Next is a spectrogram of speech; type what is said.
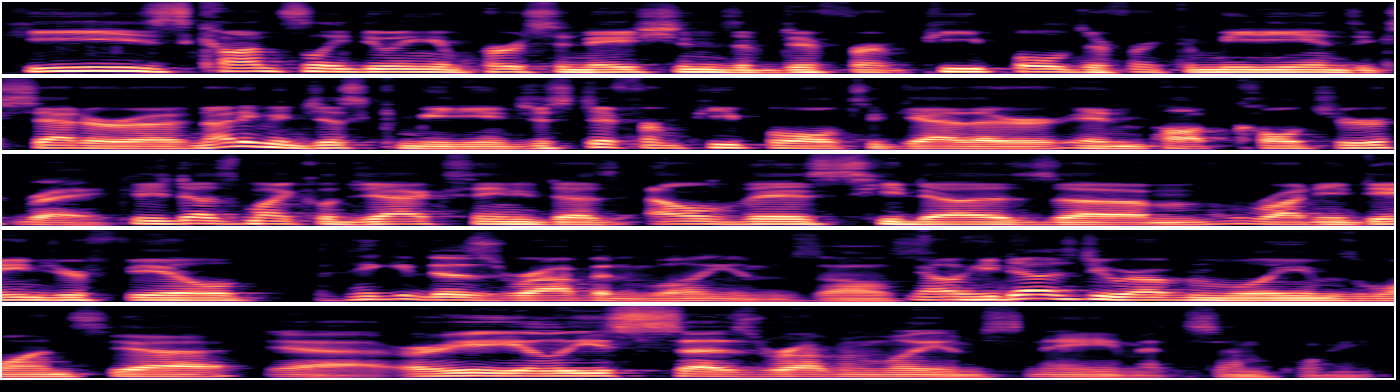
he's constantly doing impersonations of different people, different comedians, etc. Not even just comedians, just different people altogether in pop culture. Right. Because he does Michael Jackson, he does Elvis, he does um, Rodney Dangerfield. I think he does Robin Williams also. No, he does do Robin Williams once, yeah. Yeah, or he at least says Robin Williams' name at some point.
